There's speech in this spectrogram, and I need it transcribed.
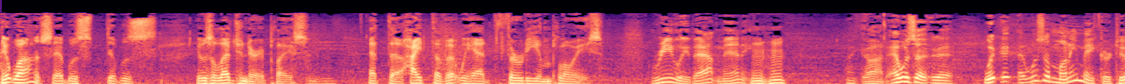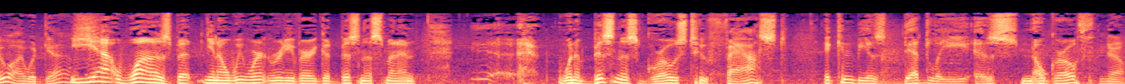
It was. It was. It was. It was a legendary place. Mm-hmm. At the height of it, we had 30 employees. Really, that many? Mm-hmm. My God, it was a uh, it it was a moneymaker too. I would guess. Yeah, it was, but you know, we weren't really very good businessmen. And uh, when a business grows too fast, it can be as deadly as no growth. Yeah.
